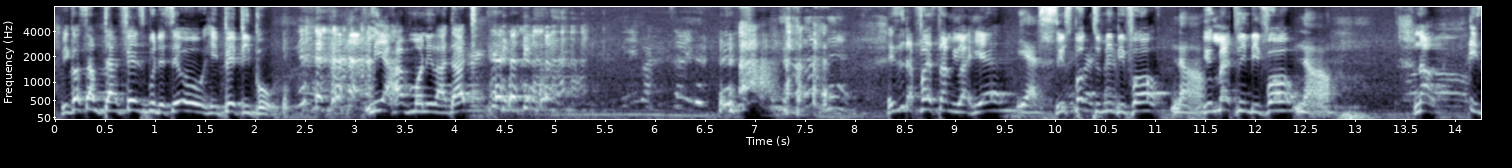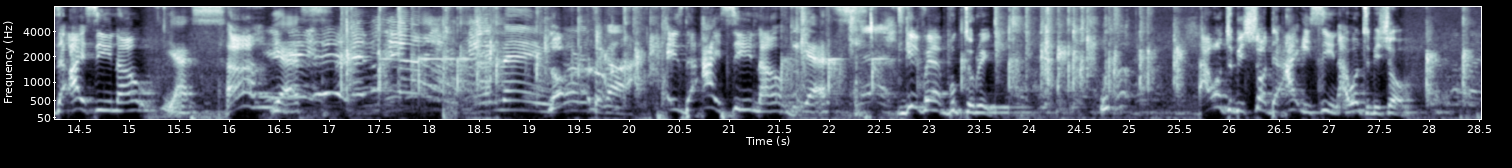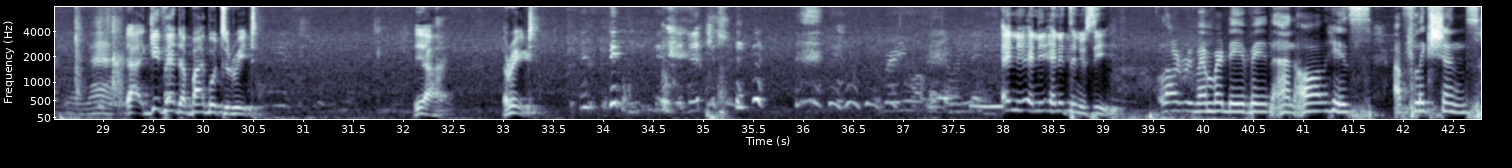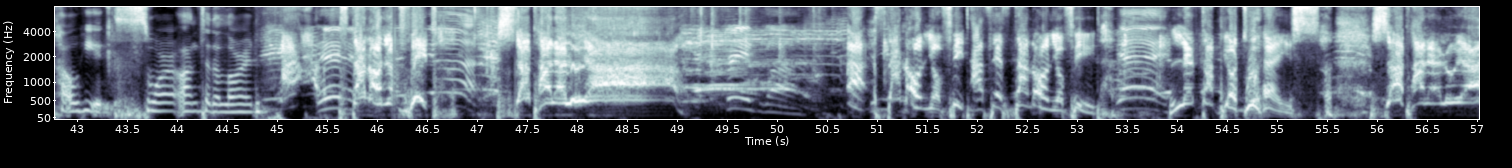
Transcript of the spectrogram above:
Because sometimes Facebook they say, oh, he pay people. me, I have money like that. Ah. Is it the first time you are here? Yes. You spoke to me before? No. You met me before? No. Now, is the eye seeing now? Yes. Huh? Yes. Amen. No, Glory no. to God. Is the eye seeing now? Yes. Give her a book to read. I want to be sure the eye is seeing. I want to be sure. Amen. Yeah, give her the Bible to read. Yeah, read. Any, any, anything you see. Lord, remember David and all his afflictions, how he swore unto the Lord. Ah, stand on your feet. Shout hallelujah. Praise God. Ah, stand on your feet. I say, stand on your feet. Yes. Lift up your two hands. Shout hallelujah.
